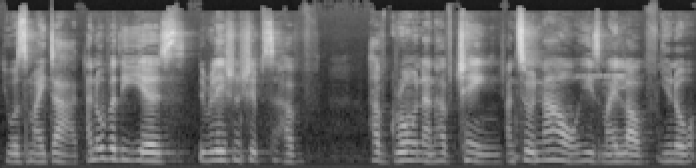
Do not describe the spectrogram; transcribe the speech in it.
He was my dad. And over the years, the relationships have have grown and have changed. And so now he's my love, you know.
